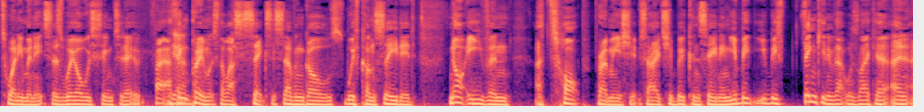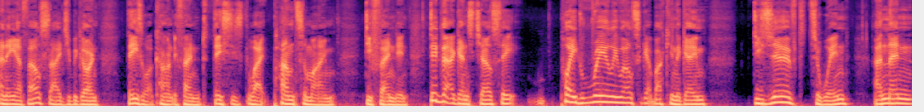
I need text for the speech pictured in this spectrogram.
20 minutes, as we always seem to do. In fact, I Yeah. think pretty much the last six or seven goals we've conceded. Not even a top Premiership side should be conceding. You'd be you'd be thinking if that was like a, an, EFL side, you'd be going these lot can't defend. This is like pantomime defending. Did that against Chelsea. Played really well to get back in the game. Deserved to win. And then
